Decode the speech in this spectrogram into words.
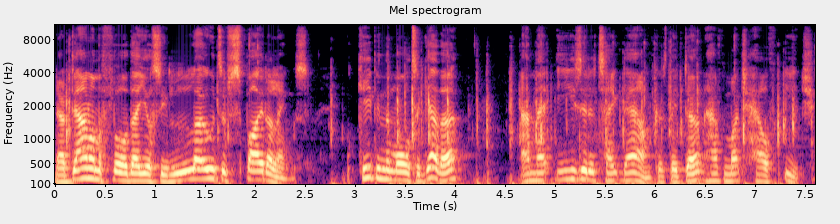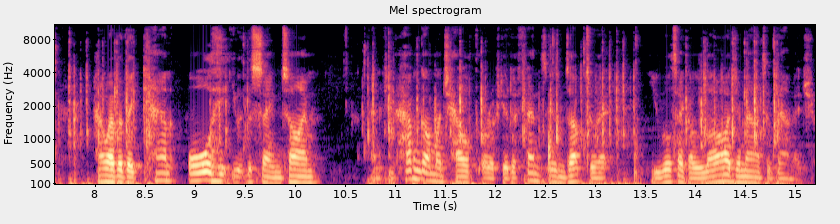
Now down on the floor there you'll see loads of spiderlings. Keeping them all together, and they're easy to take down because they don't have much health each. However, they can all hit you at the same time, and if you haven't got much health or if your defense isn't up to it, you will take a large amount of damage.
